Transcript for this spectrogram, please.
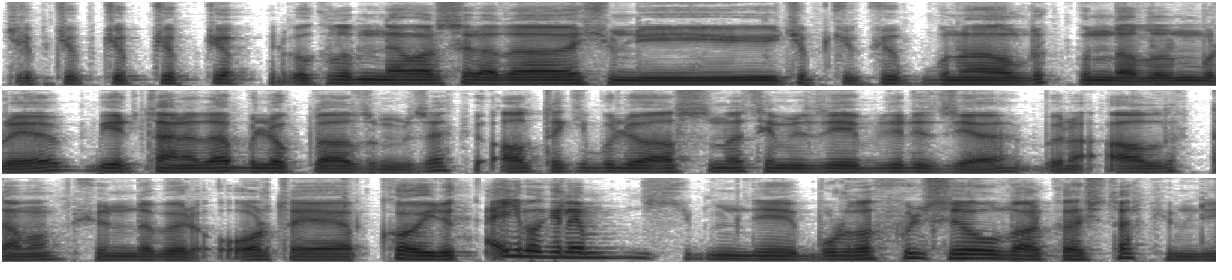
Çıp çıp çıp çıp. Bir Bakalım ne var sırada. Şimdi çıp çıp çıp bunu aldık. Bunu da alalım buraya. Bir tane daha blok lazım bize. Şu alttaki bloğu aslında temizleyebiliriz ya. Bunu aldık tamam. Şunu da böyle ortaya koyduk. Hadi bakalım. Şimdi burada full silah oldu arkadaşlar. Şimdi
